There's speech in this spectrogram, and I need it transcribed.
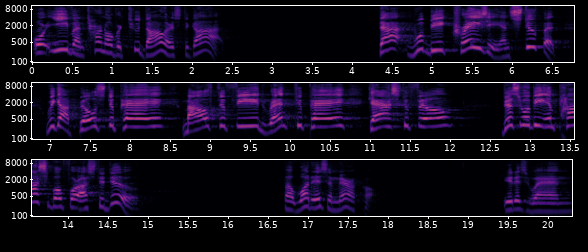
or even turn over $2 to God? That would be crazy and stupid. We got bills to pay, mouth to feed, rent to pay, gas to fill. This would be impossible for us to do. But what is a miracle? It is when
